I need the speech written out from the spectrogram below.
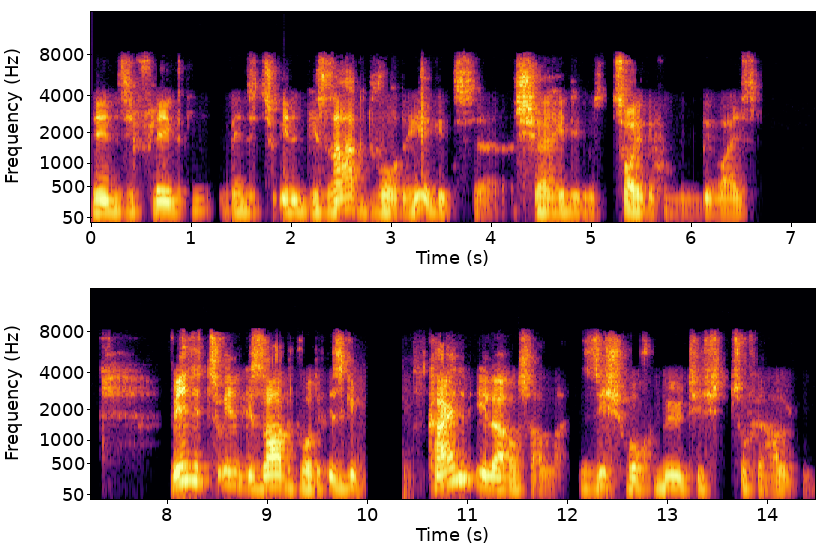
den sie pflegten, wenn sie zu ihnen gesagt wurde. Hier gibt es äh, Zeuge von dem Beweis. Wenn sie zu ihnen gesagt wurde, es gibt keinen Ilah außer Allah, sich hochmütig zu verhalten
